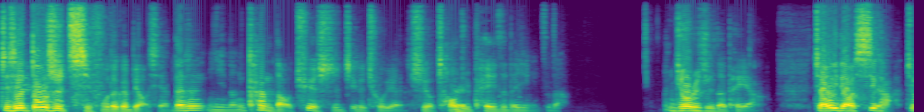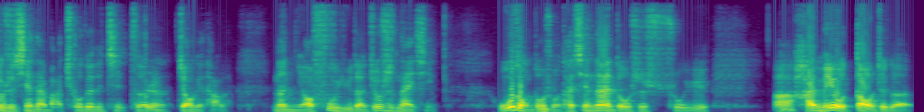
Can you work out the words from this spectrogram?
这些都是起伏的一个表现，但是你能看到，确实这个球员是有超巨胚子的影子的，你就是值得培养。交易掉西卡，就是现在把球队的责责任交给他了。那你要赋予的就是耐心。吴总都说他现在都是属于啊，还没有到这个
